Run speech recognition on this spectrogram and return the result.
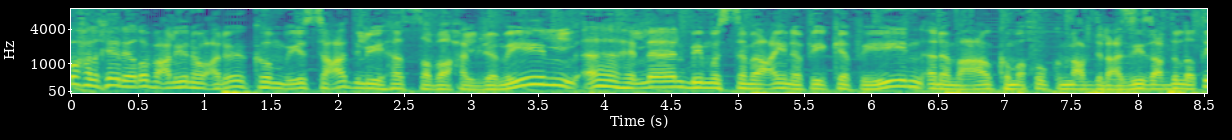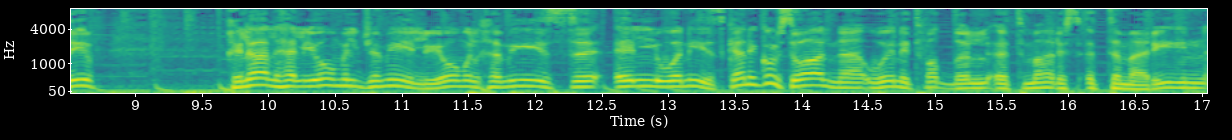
صباح الخير يا رب علينا وعليكم يسعد لي هالصباح الجميل. أهلا بمستمعينا في كافيين أنا معاكم أخوكم عبد العزيز عبد اللطيف. خلال هاليوم الجميل يوم الخميس الونيس كان يقول سؤالنا وين تفضل تمارس التمارين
